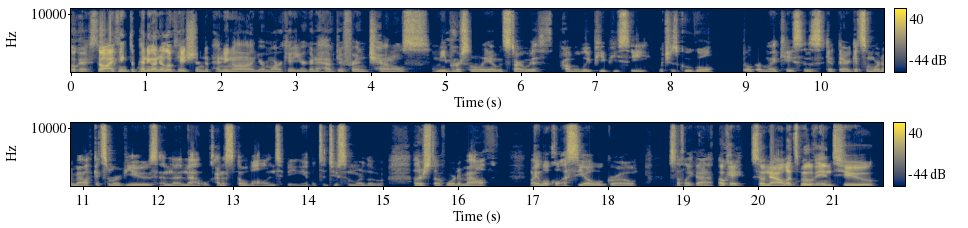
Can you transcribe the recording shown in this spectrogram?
Okay. So I think depending on your location, depending on your market, you're going to have different channels. Me mm-hmm. personally, I would start with probably PPC, which is Google, build up my cases, get there, get some word of mouth, get some reviews, and then that will kind of snowball into being able to do some more of the other stuff, word of mouth. My local SEO will grow, stuff like that. Okay. So now let's move into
